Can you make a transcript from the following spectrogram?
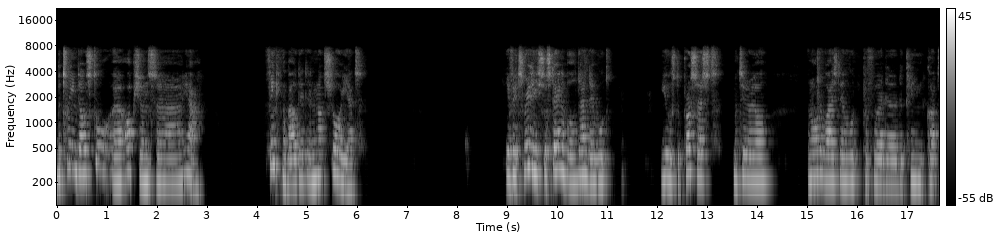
between those two uh, options, uh, yeah, thinking about it and not sure yet. If it's really sustainable, then they would use the processed material and otherwise they would prefer the, the clean cut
